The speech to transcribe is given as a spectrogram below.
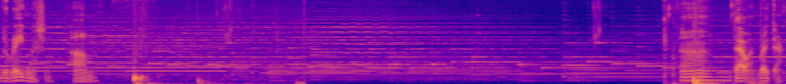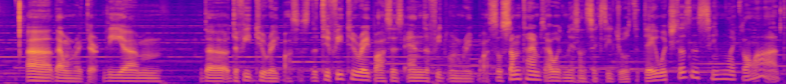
the raid mission. Um, Um, that one right there. Uh, that one right there. The um, the defeat two raid bosses. The defeat two raid bosses and defeat one raid boss. So sometimes I would miss on 60 jewels a day, which doesn't seem like a lot.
